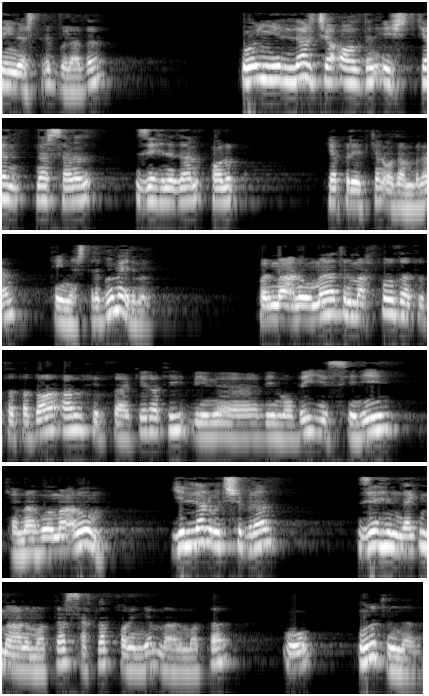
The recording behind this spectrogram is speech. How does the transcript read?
tenglashtirib bo'ladi o'n yillarcha oldin eshitgan narsani zehnidan olib gapirayotgan odam bilan tenglashtirib bo'lmaydi buni والمعلومات المحفوظة تتضاءل في الذاكرة بمضي السنين كما هو معلوم yillar o'tishi bilan zehndagi ma'lumotlar saqlab qolingan ma'lumotlar u unutilinadi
